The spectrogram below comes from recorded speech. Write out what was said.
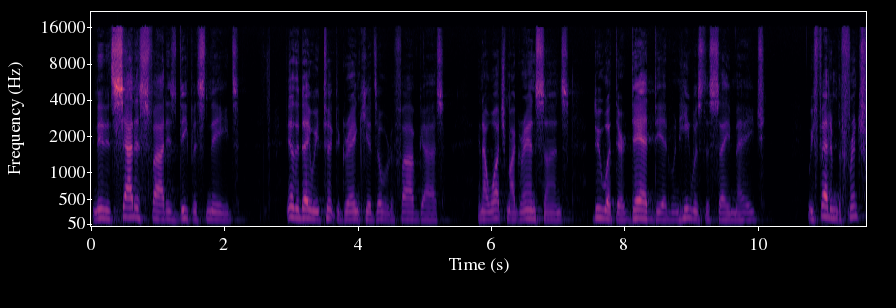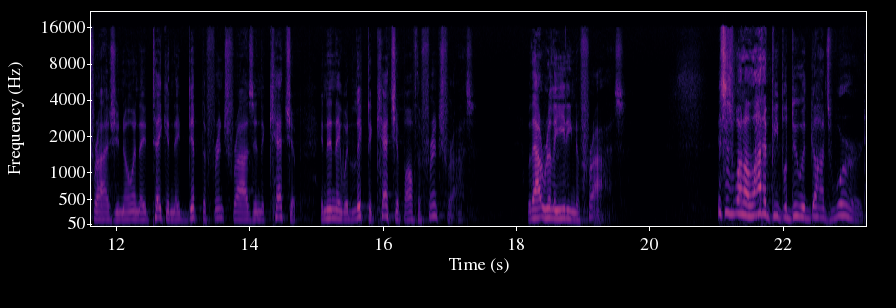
and it had satisfied his deepest needs. The other day, we took the grandkids over to Five Guys, and I watched my grandsons do what their dad did when he was the same age. We fed him the french fries, you know, and they'd take and they'd dip the french fries into ketchup, and then they would lick the ketchup off the french fries without really eating the fries. This is what a lot of people do with God's Word.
